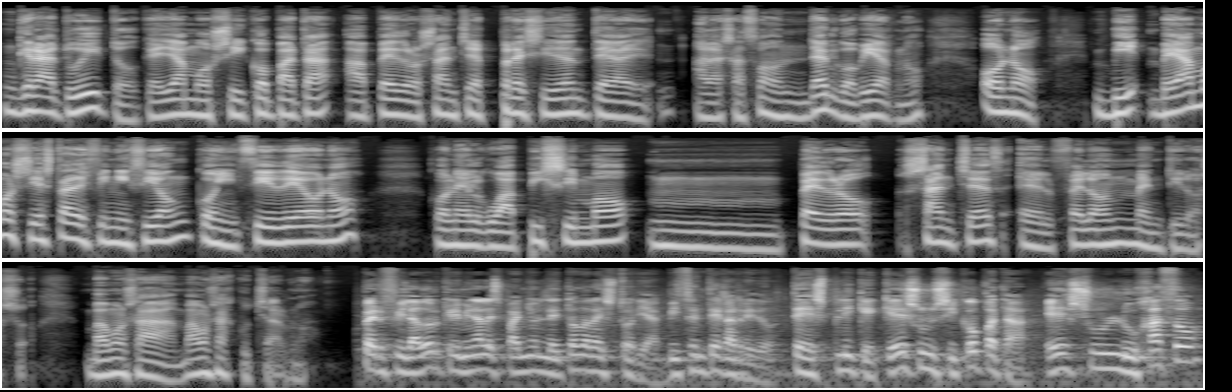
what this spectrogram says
gratuito que llamo psicópata a Pedro Sánchez, presidente a la sazón del gobierno, o no veamos si esta definición coincide o no con el guapísimo mm, Pedro Sánchez, el felón mentiroso. Vamos a, vamos a escucharlo. Perfilador criminal español de toda la historia, Vicente Garrido, te explique que es un psicópata, es un lujazo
